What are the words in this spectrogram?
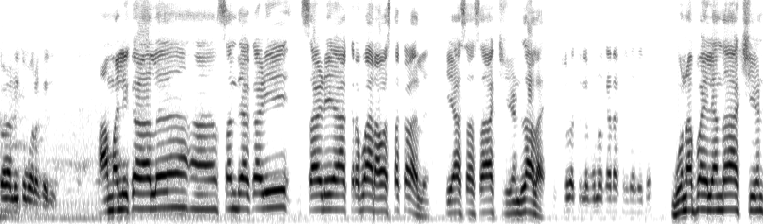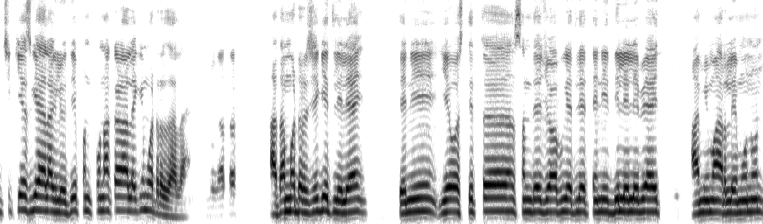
कळाली तुम्हाला कधी? आम्हाला कळालं अं, संध्याकाळी साडे अकरा बारा वाजता कळालं की असा असा ऍक्सिडेंट झालाय. सुरुवातीला गुन्हा काय दाखल झाला इथं? गुन्हा पहिल्यांदा ऍक्सिडेंटची केस घ्यायला लागली होती पण पुन्हा कळालं की मर्डर झाला. मग आता? आता मर्डरची घेतलेली आहे. त्यांनी व्यवस्थित समजा जॉब घेतले त्यांनी दिलेले बी आहेत. आम्ही मारले म्हणून.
